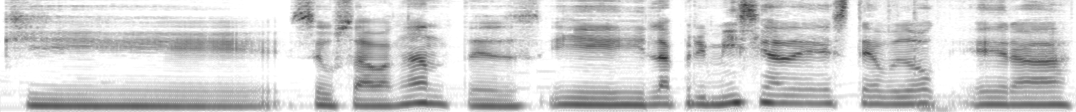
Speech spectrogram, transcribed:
que se usaban antes. Y la primicia de este blog era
